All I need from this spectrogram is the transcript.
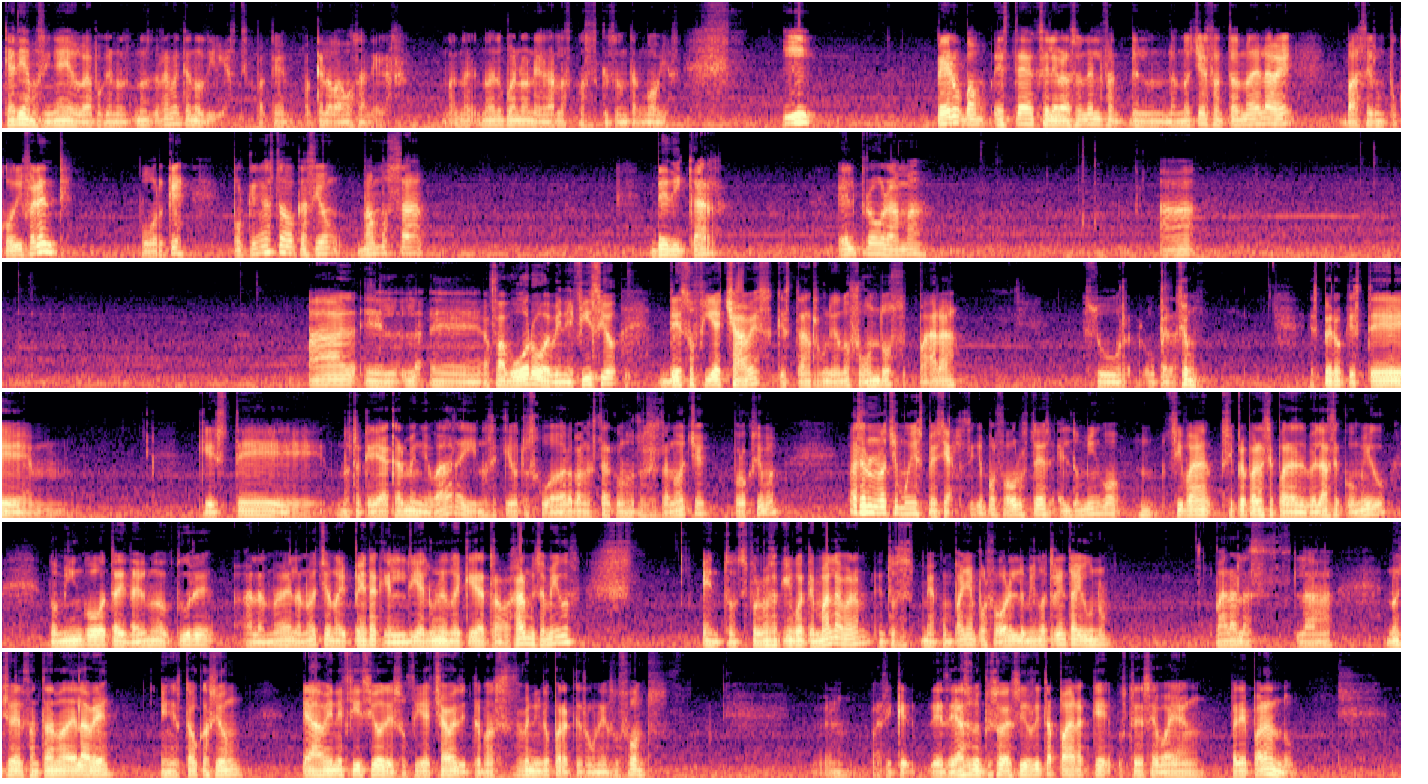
que haríamos sin ellos, porque nos, realmente nos divierte. ¿Para qué, ¿Para qué lo vamos a negar? No, es bueno negar las cosas que son tan obvias. Y, pero vamos, esta celebración de la noche del fantasma de la B va a ser un poco diferente. ¿Por qué? Porque en esta ocasión vamos a dedicar el programa a eh, a, favor o a beneficio de Sofía Chávez que están reuniendo fondos para su operación. Espero que esté que esté nuestra querida Carmen Guevara y no sé qué otros jugadores van a estar con nosotros esta noche próxima Va a ser una noche muy especial, así que por favor ustedes el domingo si van, si prepárense para desvelarse conmigo. Domingo 31 de octubre a las 9 de la noche, no hay pena que el día lunes no hay que ir a trabajar, mis amigos. Entonces, por lo menos aquí en Guatemala, ¿verdad? Entonces me acompañan por favor el domingo 31 para las, la noche del fantasma de la B. En esta ocasión a beneficio de Sofía Chávez de Femenino para que reúne sus fondos. Así que desde ya se lo empiezo a decir ahorita para que ustedes se vayan preparando.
